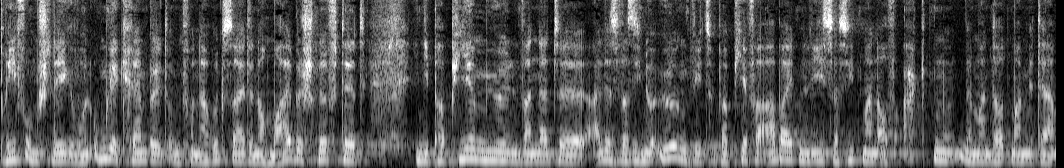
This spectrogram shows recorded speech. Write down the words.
Briefumschläge wurden umgekrempelt und von der Rückseite nochmal beschriftet. In die Papiermühlen wanderte alles, was sich nur irgendwie zu Papier verarbeiten ließ. Das sieht man auf Akten, wenn man dort mal mit der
